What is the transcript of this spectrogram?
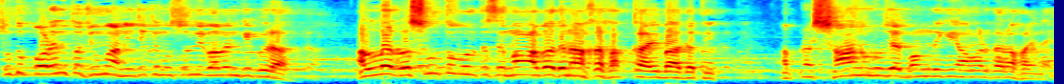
শুধু পড়েন তো জুমা, নিজেকে মুসল্লি ভাবেন কি করে? আল্লাহর রসুল তো বলতেছে, মা আবাদনা কাহাক্কা ইবাদাতি। আপনার শান অনুযায়ী বন্দেগি আমার দ্বারা হয় নাই।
